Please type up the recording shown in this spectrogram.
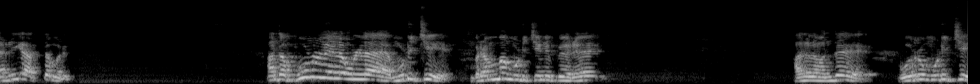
நிறைய அர்த்தம் இருக்கு. அந்த பூநிலையில் உள்ள முடிச்சு பிரம்ம முடிச்சுன்னு பேரு. அதில் வந்து ஒரு முடிச்சு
